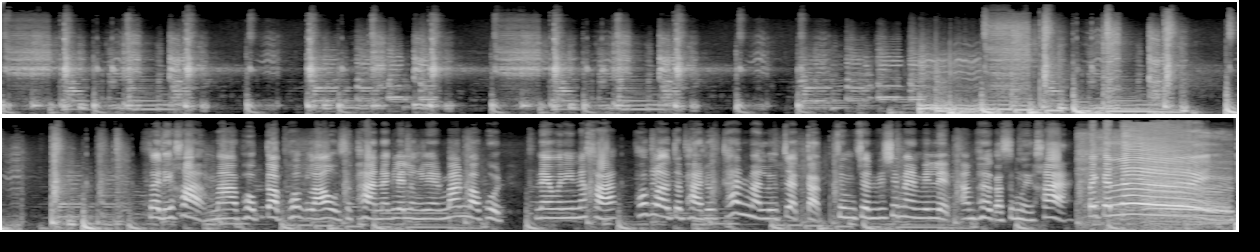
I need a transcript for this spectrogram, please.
สวัสดีค่ะ มาพบกับพวกเราสภานักเรียนโรงเรียนบ้านบาผุด ในวันนี้นะคะ พวกเราจะพาทุกท่านมารู้จักกับชุมชนวิชแมนวิลเลจอำเภอเกาะสมุยค่ะ ไปกันเลย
